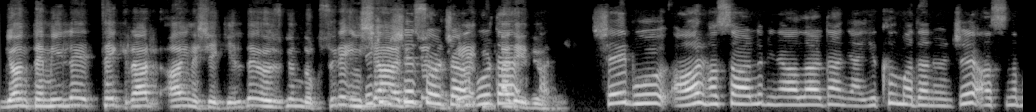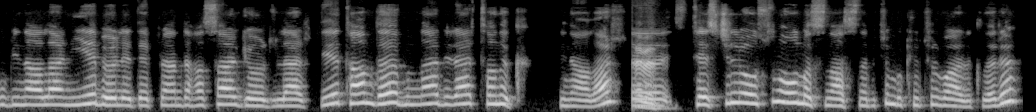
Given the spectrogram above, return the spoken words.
yöntemiyle tekrar aynı şekilde özgün dokusuyla inşa Peki bir şey edeceğiz soracağım. Burada şey bu ağır hasarlı binalardan yani yıkılmadan önce aslında bu binalar niye böyle depremde hasar gördüler diye tam da bunlar birer tanık binalar. Evet. Ee, tescilli olsun olmasın aslında bütün bu kültür varlıkları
